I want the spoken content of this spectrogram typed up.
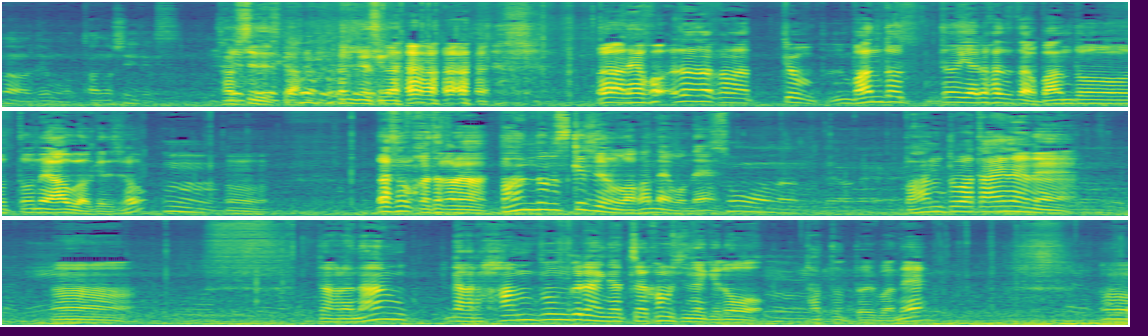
まあでも楽しいです。楽しいですか？楽しいですか？まあねほだから今日バンドでやるはずだったらバンドとね会うわけでしょ？うん、うん。あそうかだからバンドのスケジュールも分かんないもんね。そうなんだよね。バンドは大変だよね。そうん。だからなんだから半分ぐらいになっちゃうかもしれないけど、うん。た例えばね。だから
